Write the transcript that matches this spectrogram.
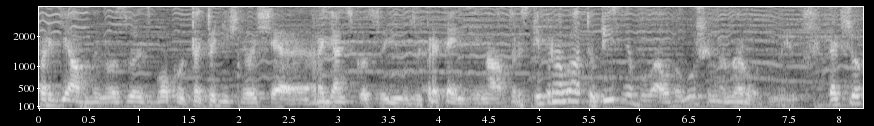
пред'явлено з, з боку тодішнього ще радянського союзу претензій на авторські права, то пісня була оголошена народною. Так що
